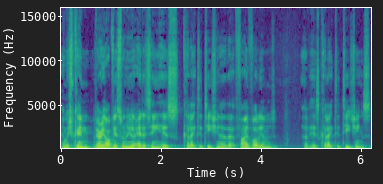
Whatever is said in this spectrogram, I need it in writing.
and which became very obvious when we were editing his collected teaching, uh, that five volumes of his collected teachings,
